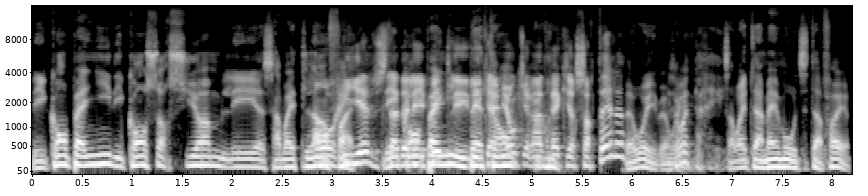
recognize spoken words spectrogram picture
Les compagnies, les consortiums, les, ça va être On l'enfer. riait du Les stade olympique, les, les camions qui rentraient, qui ressortaient, là? Ben oui, ben Ça oui. va être pareil. Ça va être la même maudite affaire.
